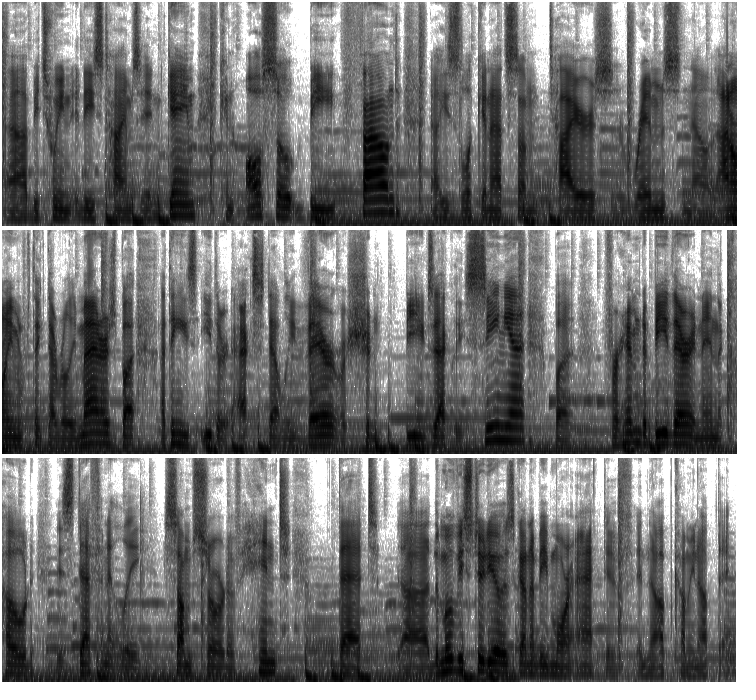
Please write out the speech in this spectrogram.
uh, between these times in game can also be found. Now he's looking at some tires, rims. Now I don't even think that really matters, but I think he's either accidentally there or shouldn't be exactly seen yet. But for him to be there and in the code is definitely some sort of hint that uh, the movie studio is going to be more active in the upcoming update.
